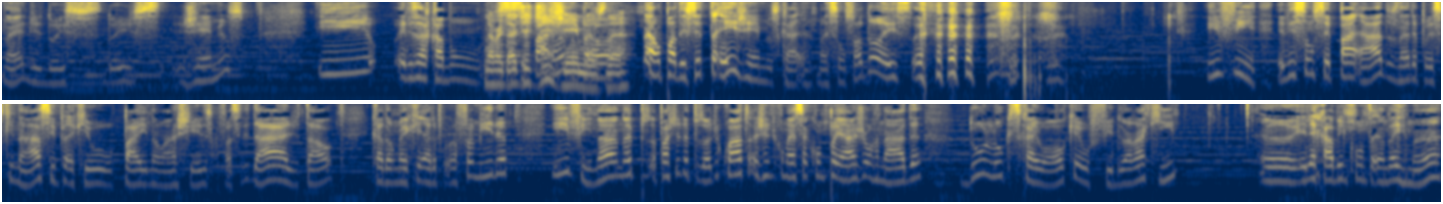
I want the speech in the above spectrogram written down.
né? De dois, dois gêmeos. E eles acabam. Na verdade, é de gêmeos, pra- né? Não, podem ser três gêmeos, cara, mas são só dois. Enfim, eles são separados, né, depois que nascem, para que o pai não ache eles com facilidade e tal. Cada um é criado por uma família. E, enfim, na, epi- a partir do episódio 4, a gente começa a acompanhar a jornada do Luke Skywalker, o filho do Anakin. Ah, ele acaba encontrando a irmã,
